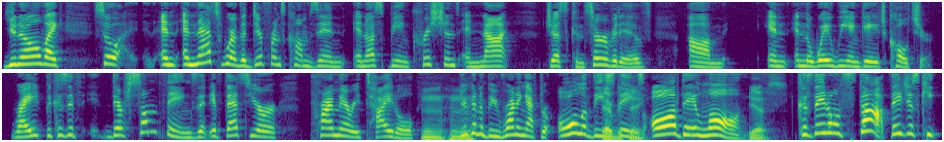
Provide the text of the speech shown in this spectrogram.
you know like so and and that's where the difference comes in in us being christians and not just conservative um in in the way we engage culture right because if there's some things that if that's your primary title you're going to be running after all of these things all day long Yes. because they don't stop they just keep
